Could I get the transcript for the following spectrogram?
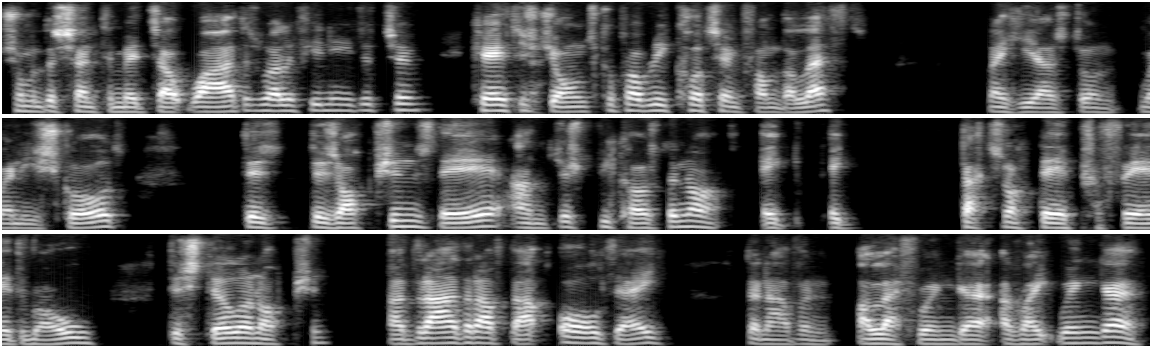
some of the centre mids out wide as well if you needed to. Curtis yeah. Jones could probably cut in from the left, like he has done when he scored. There's there's options there, and just because they're not, it, it, that's not their preferred role, there's still an option. I'd rather have that all day than having a left winger, a right winger,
